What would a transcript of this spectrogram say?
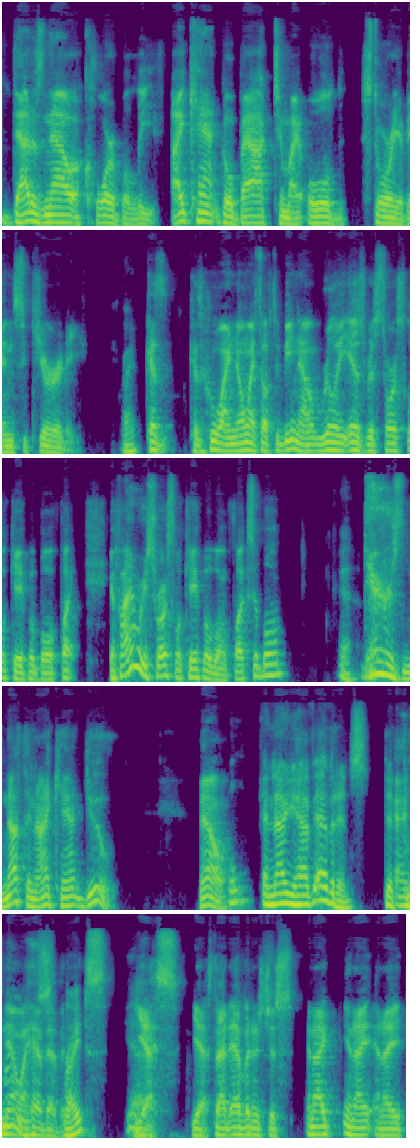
that is now a core belief. I can't go back to my old story of insecurity. Right. Because because who I know myself to be now really is resourceful, capable. But if I'm resourceful, capable, and flexible, yeah. there's nothing I can't do. Now, well, and now you have evidence that and proves, now I have evidence. Right? Yeah. Yes, yes, that evidence just and I and I and I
